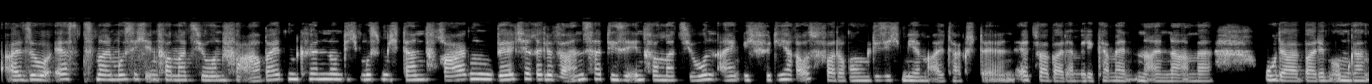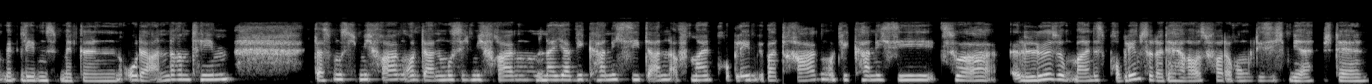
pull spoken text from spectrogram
also erstmal muss ich Informationen verarbeiten können und ich muss mich dann fragen, welche Relevanz hat diese Information eigentlich für die Herausforderungen, die sich mir im Alltag stellen, etwa bei der Medikamenteneinnahme oder bei dem Umgang mit Lebensmitteln oder anderen Themen. Das muss ich mich fragen und dann muss ich mich fragen, na ja, wie kann ich sie dann auf mein Problem übertragen und wie kann ich sie zur Lösung meines Problems oder der Herausforderungen, die sich mir stellen,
